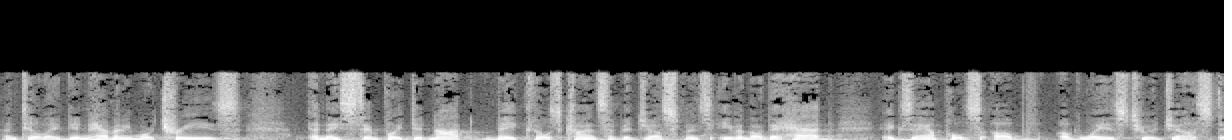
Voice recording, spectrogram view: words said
until they didn't have any more trees. And they simply did not make those kinds of adjustments, even though they had examples of, of ways to adjust.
